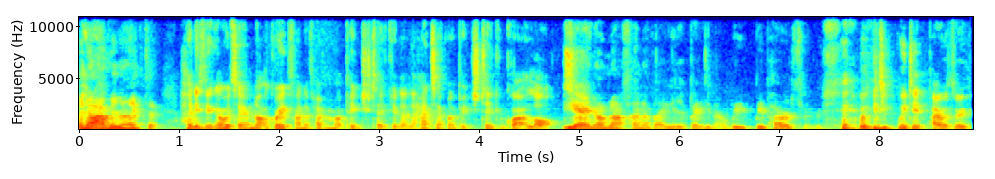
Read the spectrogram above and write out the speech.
But no, I really liked it. Only thing I would say, I'm not a great fan of having my picture taken, and I had to have my picture taken quite a lot. so- Yeah, no, I'm not a fan of that either. But you know, we, we powered through. so. we, did, we did power through.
